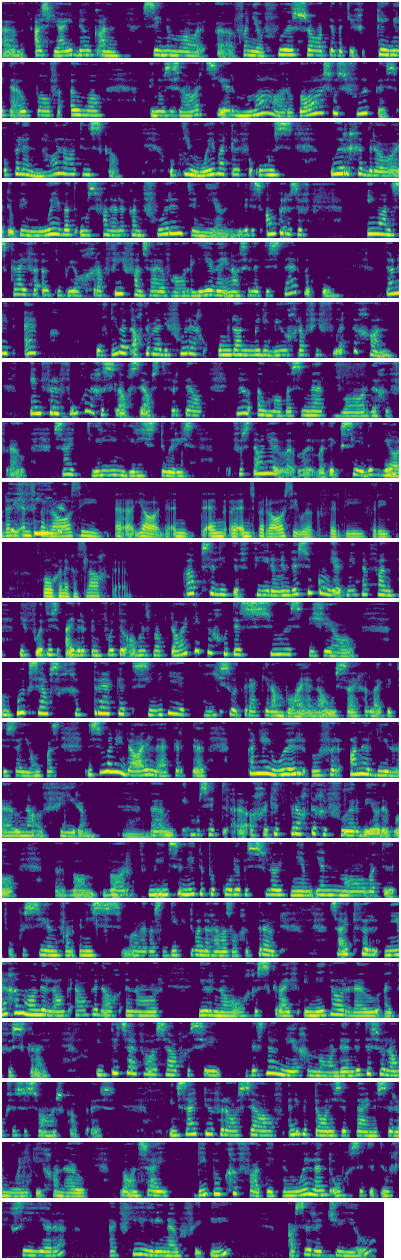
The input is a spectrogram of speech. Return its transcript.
Um, as jy dink aan sê net maar uh, van jou voorsaate wat jy geken het, oupa of ouma en ons is hartseer, maar waar is ons fokus? Op hulle nalatenskap? Op die mooi wat hulle vir ons oorgedra het, op die mooi wat ons van hulle kan vorentoe neem. Jy weet, dit is amper asof iemand skryf 'n outobiografie van sy of haar lewe en as hulle te sterwe kom, dan het ek of die wat agterbly die voorreg om dan met die biografie voort te gaan en vir 'n volgende geslag selfs te vertel. Nou ouma was 'n merkwaardige vrou. Sy het hierdie en hierdie stories. Verstaan jy wat ek sê? Dit Ja, dat die inspirasie uh, uh, ja, in in uh, inspirasie ook vir die vir die volgende geslagte absolute viering en dis hoekom jy net nou van die fotos uitdruk en fotoalbums maak daai tipe goed is so spesiaal om ook selfs getrek het sien weet jy hierso trek jy dan baie na hoe sy gelyk het toe sy jonk was en sommer net daai lekkerte kan jy hoor hoe verander die rou na 'n viering. Ehm um, en ons het eh, ag ek het pragtige voorbeelde waar eh, waar waar mense net op 'n kodde besluit neem een ma wat op 'n seun van in die maar hy was diep 20 hy was al getroud. Sy het vir 9 maande lank elke dag in haar joernaal geskryf en net haar rou uitgeskryf. En toe het sy vir haarself gesê dis nou 9 maande en dit is so lank soos 'n swangerskap is en sy het toe vir haarself in die botaniese tuin 'n seremonietjie gaan hou waarin sy die boek gevat het, 'n mooi lint omgesit het en gesê Here, ek gee hierdie nou vir u as 'n ritueel.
